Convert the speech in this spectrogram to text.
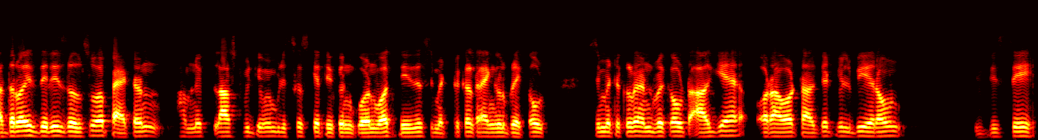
otherwise there is also a pattern हमने लास्ट वीडियो में भी डिस्कस किया था you can go and watch there is symmetrical triangle breakout symmetrical triangle breakout आ गया है और our target will be around we say,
